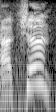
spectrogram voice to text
యాక్షన్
